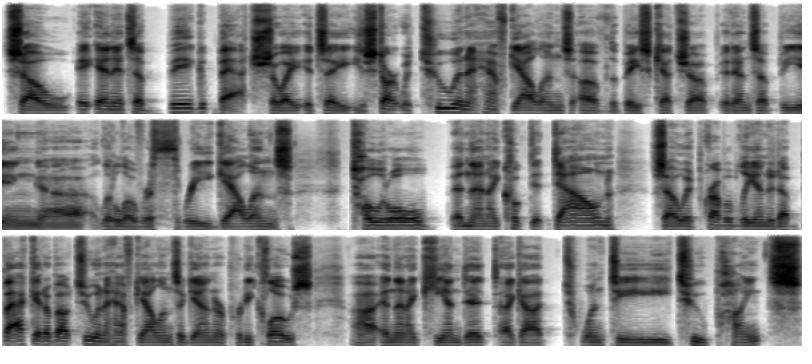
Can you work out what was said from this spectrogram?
So, and it's a big batch. So, I, it's a, you start with two and a half gallons of the base ketchup. It ends up being uh, a little over three gallons total. And then I cooked it down. So it probably ended up back at about two and a half gallons again, or pretty close. Uh, and then I canned it. I got 22 pints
